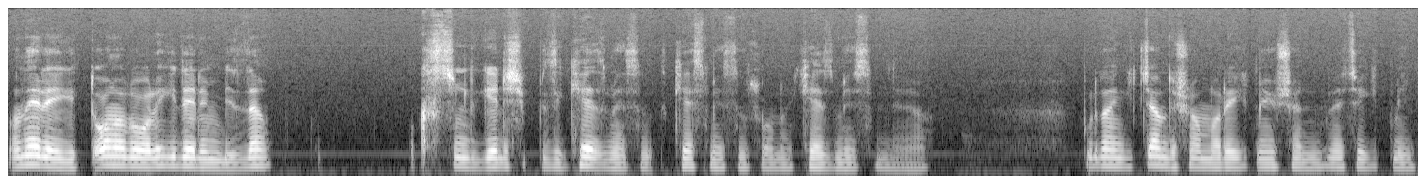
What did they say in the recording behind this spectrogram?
o nereye gitti. Ona doğru gidelim biz de. Kız şimdi gelişip bizi kesmesin. Kesmesin sonra. Kezmesin ya. Buradan gideceğim de şu an oraya gitmeye üşendim. Neyse gitmeyeyim.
